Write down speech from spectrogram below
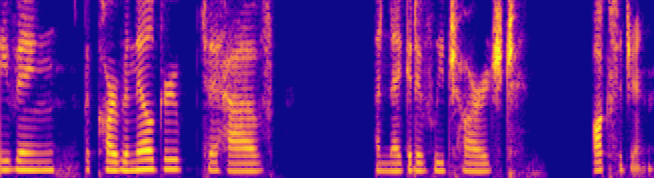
leaving the carbonyl group to have a negatively charged oxygen.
